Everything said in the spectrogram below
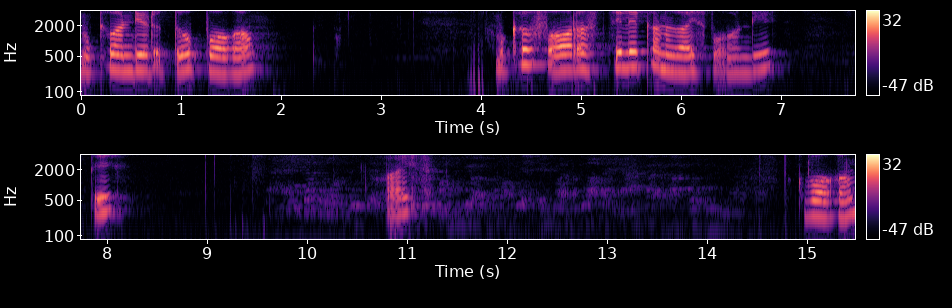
നമുക്ക് വണ്ടി എടുത്തു പോകാം. നമുക്ക് ഫോറസ്റ്റിലേക്കാണ് ഗായ്സ് പോകേണ്ടത്. ഗായ്സ് പോകാം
